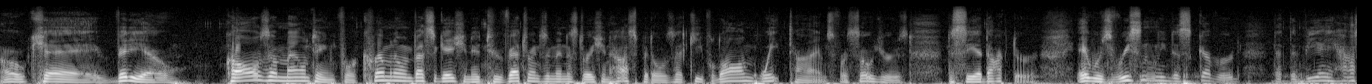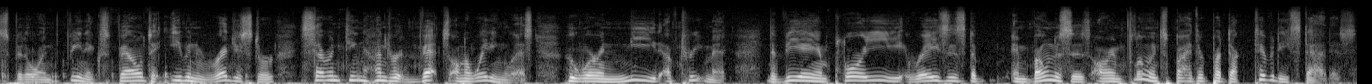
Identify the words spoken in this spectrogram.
Okay, video. Calls are mounting for criminal investigation into Veterans Administration hospitals that keep long wait times for soldiers to see a doctor. It was recently discovered that the VA hospital in Phoenix failed to even register 1,700 vets on the waiting list who were in need of treatment. The VA employee raises the and bonuses are influenced by their productivity status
